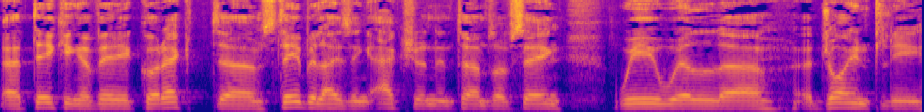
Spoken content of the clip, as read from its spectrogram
uh, taking a very correct uh, stabilizing action in terms of saying we will uh, jointly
